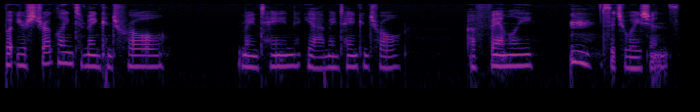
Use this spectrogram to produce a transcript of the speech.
But you're struggling to maintain control, maintain, yeah, maintain control of family situations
